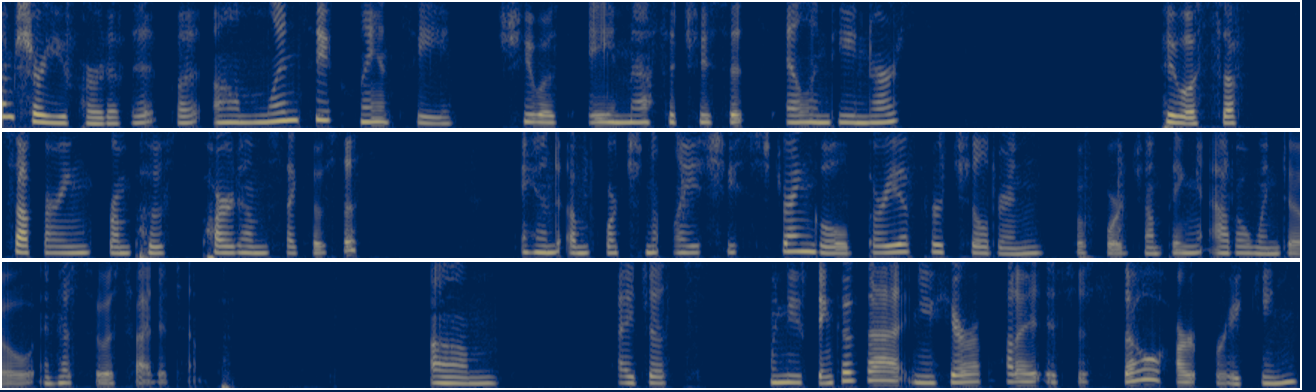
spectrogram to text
I'm sure you've heard of it. But um, Lindsay Clancy, she was a Massachusetts L&D nurse who was suff- suffering from postpartum psychosis, and unfortunately, she strangled three of her children before jumping out a window in a suicide attempt. Um, I just, when you think of that and you hear about it, it's just so heartbreaking.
